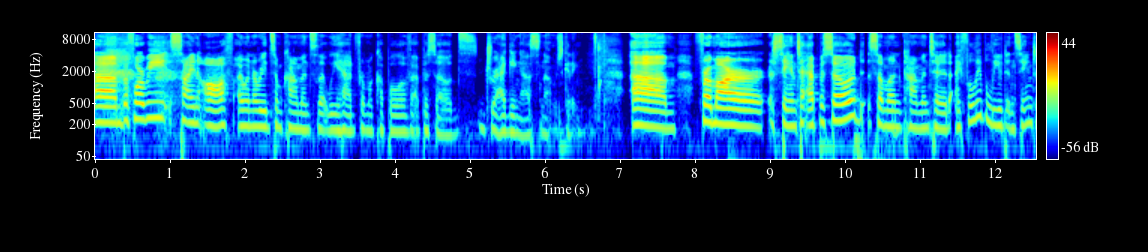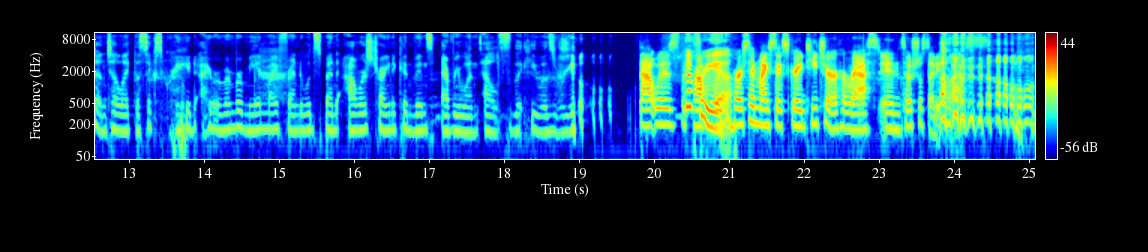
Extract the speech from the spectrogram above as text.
um, before we sign off, I want to read some comments that we had from a couple of episodes dragging us. No, I'm just kidding. Um, from our Santa episode, someone commented, I fully believed in Santa until like the sixth grade. I remember me and my friend would spend hours trying to convince everyone else that he was real. That was the, Good for probably you. the person my sixth grade teacher harassed in social studies class. no.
